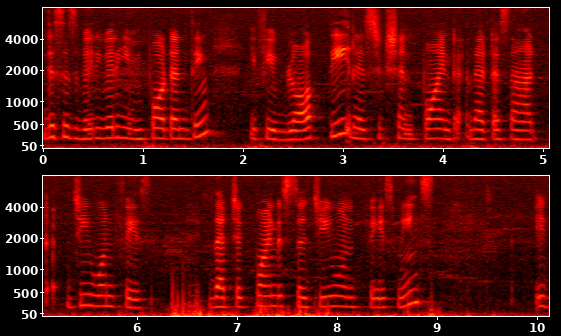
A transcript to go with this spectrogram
This is very very important thing. If you block the restriction point that is at G1 phase, that checkpoint is the G1 phase means it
